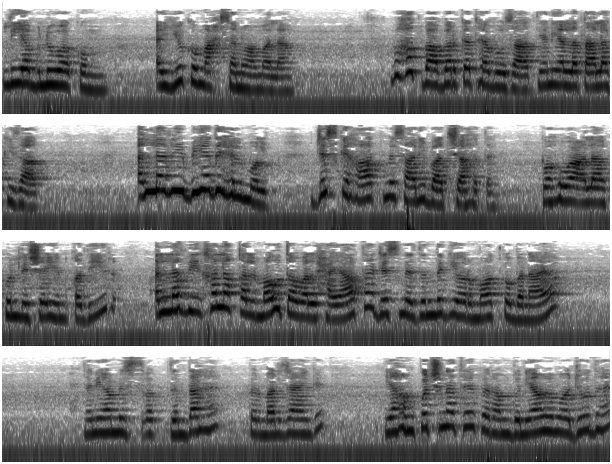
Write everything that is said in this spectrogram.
ليبلوكم ايكم احسن عملا۔ بہت بابرکت ہے وہ ذات یعنی اللہ تعالیٰ کی ذات۔ الذي بيده الملك جس کے ہاتھ میں ساری بادشاہت ہے۔ وهو على كل شيء قدير اللہ بھی خلق الموت والحیات، جس نے زندگی اور موت کو بنایا۔ یعنی ہم اس وقت زندہ ہیں، پھر مر جائیں گے۔ یا ہم کچھ نہ تھے، پھر ہم دنیا میں موجود ہیں۔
